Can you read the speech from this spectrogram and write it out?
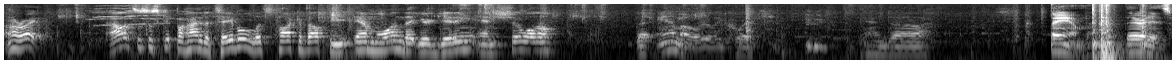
All right, Alex, let's just get behind the table. Let's talk about the M1 that you're getting and show off the ammo really quick. And uh, bam, there it is.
